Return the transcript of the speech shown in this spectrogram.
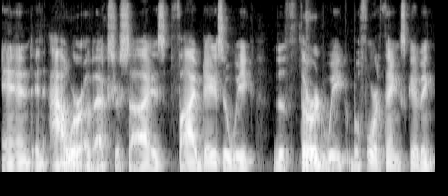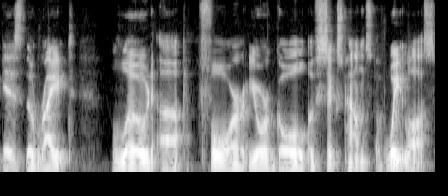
and an hour of exercise 5 days a week the third week before thanksgiving is the right load up for your goal of 6 pounds of weight loss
